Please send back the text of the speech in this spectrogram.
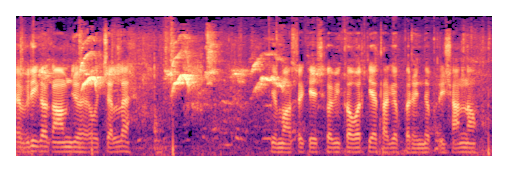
एवरी का काम जो है वो चल रहा है। ये मास्टर केज का भी कवर किया ताकि परिंदे परेशान ना हो।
